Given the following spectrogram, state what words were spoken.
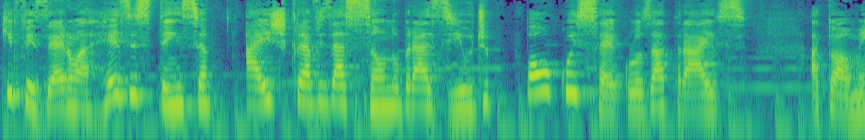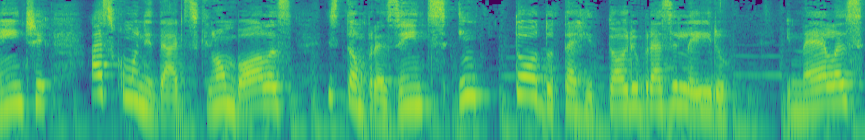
que fizeram a resistência à escravização no Brasil de poucos séculos atrás. Atualmente, as comunidades quilombolas estão presentes em todo o território brasileiro e nelas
